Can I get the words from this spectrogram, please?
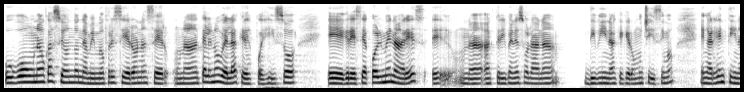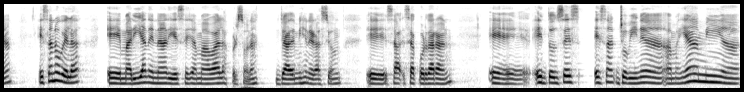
hubo una ocasión donde a mí me ofrecieron hacer una telenovela que después hizo eh, Grecia Colmenares, eh, una actriz venezolana divina que quiero muchísimo, en Argentina esa novela, eh, María de Nadie, se llamaba, las personas ya de mi generación eh, se acordarán. Eh, entonces, esa, yo vine a, Miami a,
